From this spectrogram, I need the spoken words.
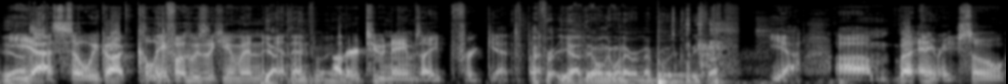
Yeah. Yeah, so we got Kalifa, who's a human, Yeah, and then the yeah. other two names I forget. I for, yeah. The only one I remember was Kalifa. yeah. Um, but anyway, so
